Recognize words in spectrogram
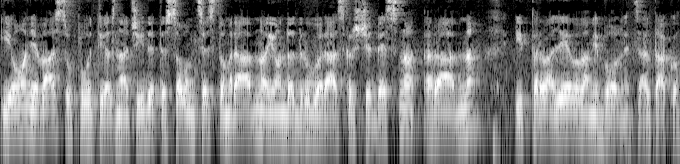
i on je vas uputio Znači idete s ovom cestom ravno I onda drugo raskršće desno Ravno I prva lijevo vam je bolnica, jel tako?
